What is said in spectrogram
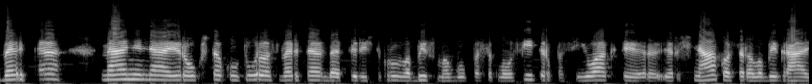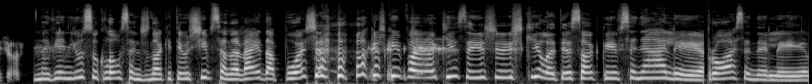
vertę meninę ir aukštą kultūros vertę, bet ir iš tikrųjų labai smagu pasiklausyti ir pasijuokti ir, ir šnekos yra labai gražios. Na vien jūsų klausant, žinokit, jau šypsena veidą puošia, kažkaip akis iš, iškyla tiesiog kaip seneliai, proseneliai,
